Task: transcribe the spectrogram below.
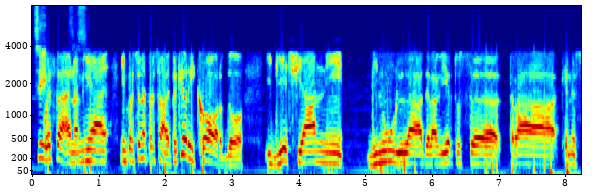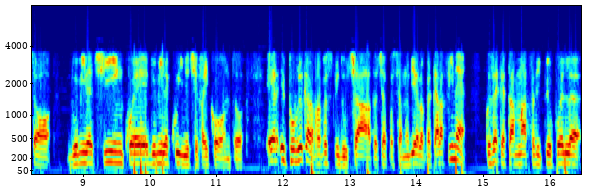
Sì, Questa è sì, una sì. mia impressione personale, perché io ricordo i dieci anni di nulla della Virtus eh, tra, che ne so, 2005 e 2015, fai conto. E il pubblico era proprio sfiduciato, cioè possiamo dirlo, perché alla fine cos'è che ti ammazza di più? Quel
